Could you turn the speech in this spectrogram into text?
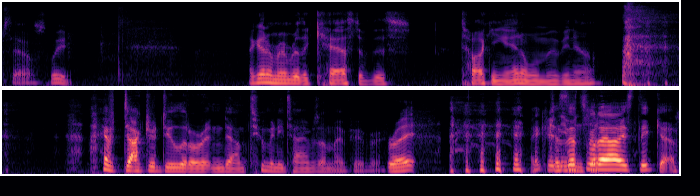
So Sweet. I gotta remember the cast of this talking animal movie now. I have Doctor Dolittle written down too many times on my paper Right? because that's what I always think of.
